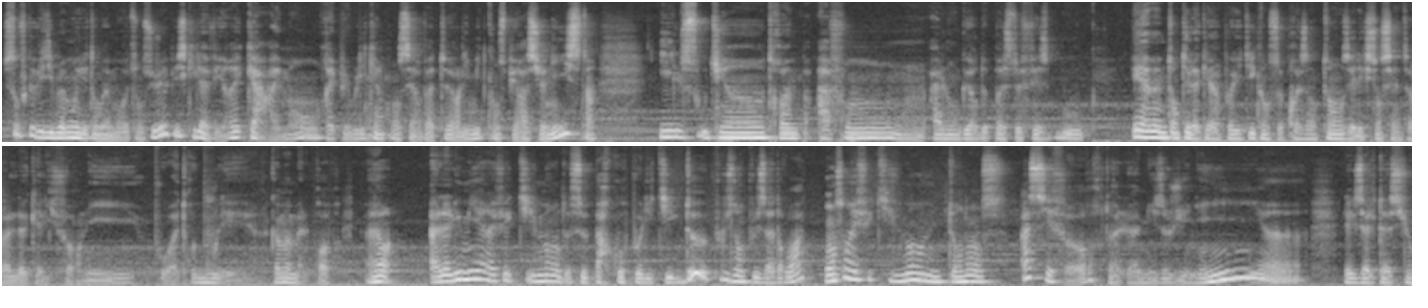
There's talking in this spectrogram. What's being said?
Sauf que visiblement il est tombé amoureux de son sujet puisqu'il a viré carrément républicain conservateur limite conspirationniste. Il soutient Trump à fond, à longueur de posts Facebook, et a même tenté la carrière politique en se présentant aux élections sénatoriales de Californie pour être boulé, comme un malpropre. À la lumière effectivement de ce parcours politique de plus en plus à droite, on sent effectivement une tendance assez forte à la misogynie, l'exaltation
